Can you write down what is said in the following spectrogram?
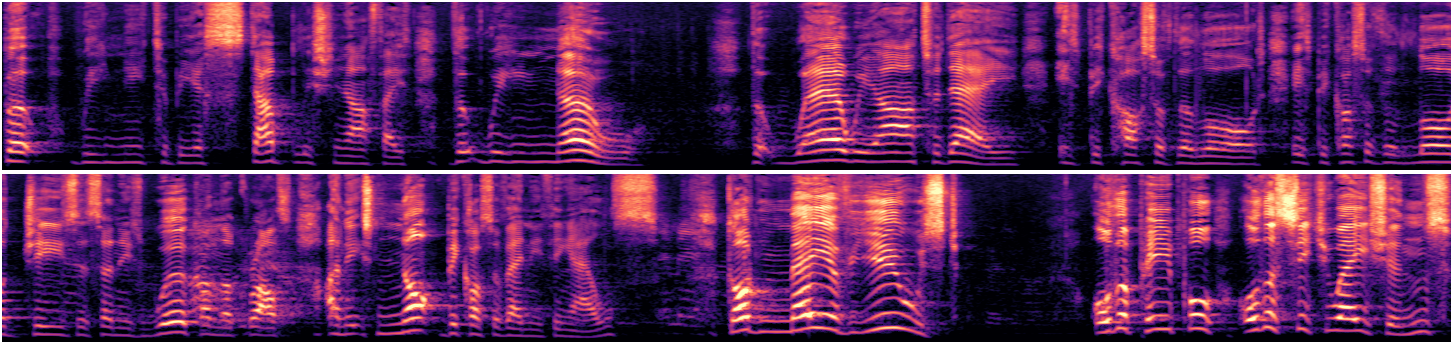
But we need to be established in our faith that we know that where we are today is because of the Lord. It's because of the Lord Jesus and his work on the cross, and it's not because of anything else. God may have used other people, other situations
